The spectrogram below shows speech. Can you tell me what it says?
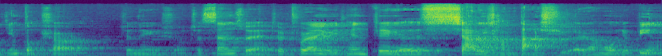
已经懂事儿了。就那个时候，就三岁，就突然有一天，这个下了一场大雪，然后我就病了。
